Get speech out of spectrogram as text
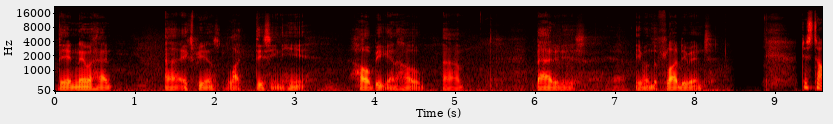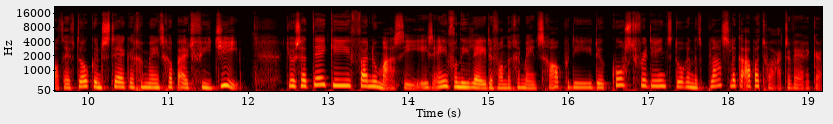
they never had uh, experience like this in here. How big and how um, bad it is. Even the flood events. De stad heeft ook een sterke gemeenschap uit Fiji. Josateki Fanumasi is een van die leden van de gemeenschap die de kost verdient door in het plaatselijke abattoir te werken.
